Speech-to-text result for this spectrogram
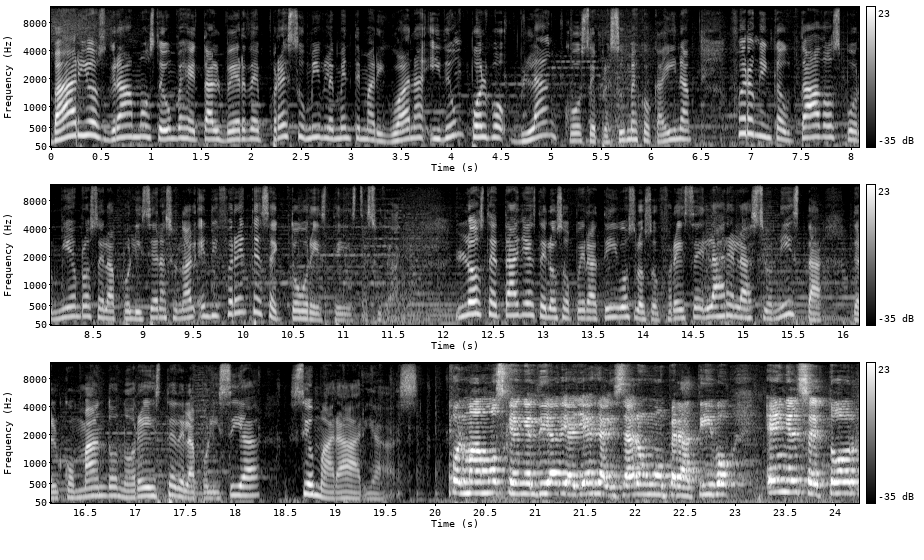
Varios gramos de un vegetal verde, presumiblemente marihuana, y de un polvo blanco, se presume cocaína, fueron incautados por miembros de la Policía Nacional en diferentes sectores de esta ciudad. Los detalles de los operativos los ofrece la relacionista del Comando Noreste de la Policía, Xiomara Arias. Informamos que en el día de ayer realizaron un operativo en el sector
